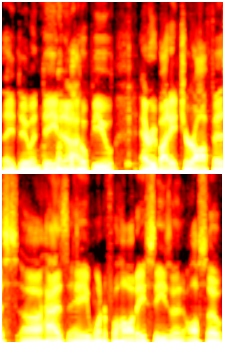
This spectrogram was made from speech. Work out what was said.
They do indeed. And I hope you, everybody at your office, uh, has a wonderful holiday season. Also,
